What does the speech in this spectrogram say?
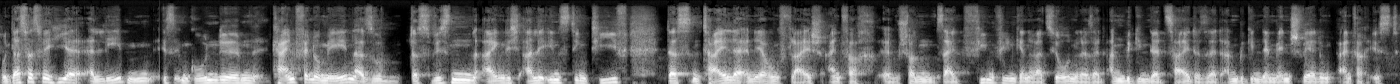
Und das, was wir hier erleben, ist im Grunde kein Phänomen, also das wissen eigentlich eigentlich alle instinktiv, dass ein Teil der Ernährung Fleisch einfach ähm, schon seit vielen, vielen Generationen oder seit Anbeginn der Zeit, also seit Anbeginn der Menschwerdung einfach ist.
